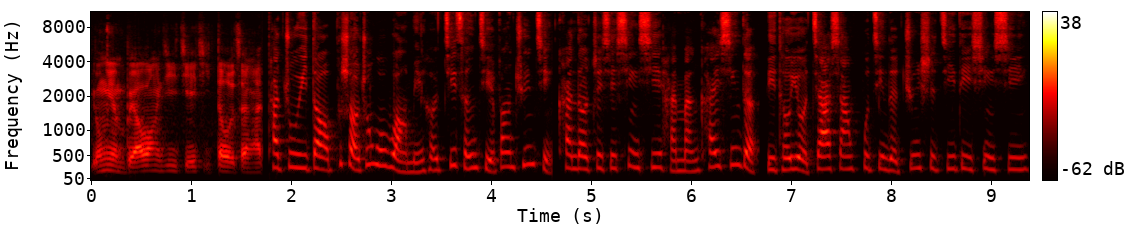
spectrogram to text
永远不要忘记阶级斗争啊。他注意到不少中国网民和基层解放军警看到这些信息还蛮开心的，里头有家乡附近的军事基地信息。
